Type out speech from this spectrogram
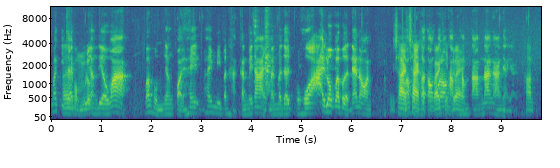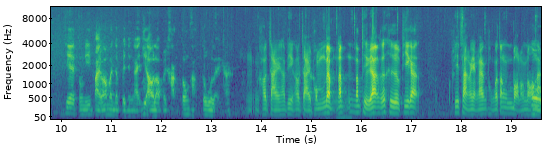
เมื่อกี้เออใจผผมมรู้ รู้อย่างเดียวว่า ว่าผมยังปล่อยให้ให้มีปัญหากันไม่ได้ มันมันจะโอ้โหไอ้โลกระเบิดแน่นอนใช่ใช่ครับแต่ผมว่าก็ผมเห็นก็ด้วยต้องทำทำตามหน้างานอย่างอย่างครับ ที่ตรงนี้ไปว่ามันจะเป็นยังไงที่เอาเราไปขังต้งขังตู้อะไรอย่างเงี้ยอืมเข้าใจครับพี่เข้าใจผมแบบนับนับถืออะก็คือพี่ก็ พี่สั่งอย่างนั้นผมก็ต้องบอกน้องโอ้ๆอะ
